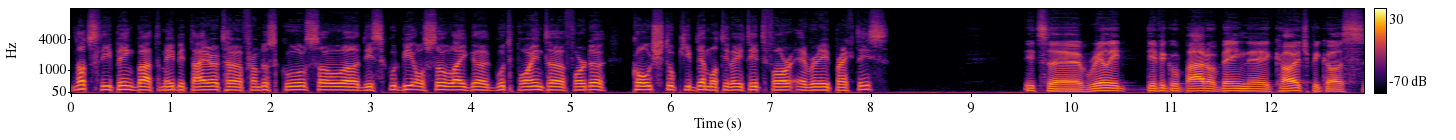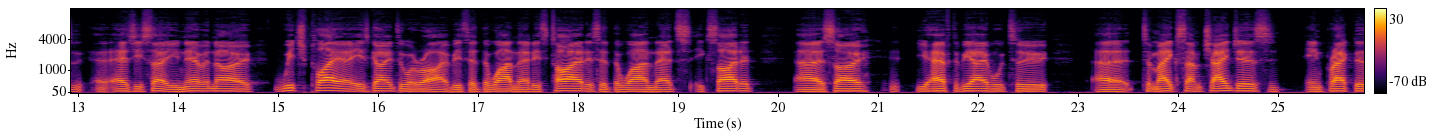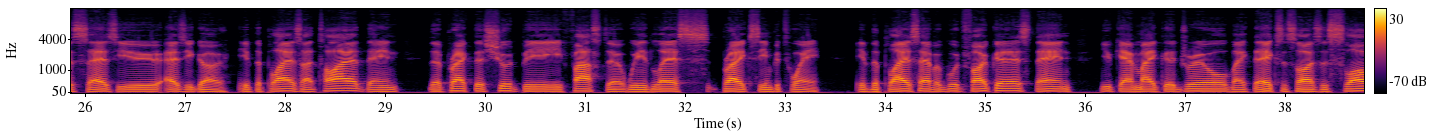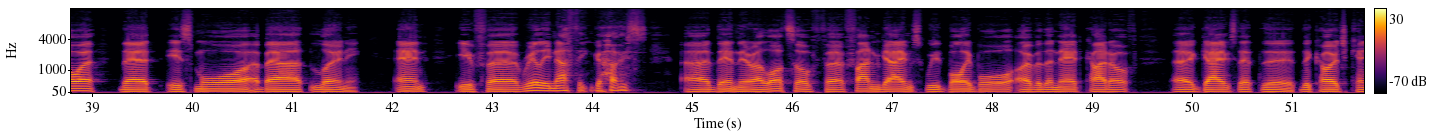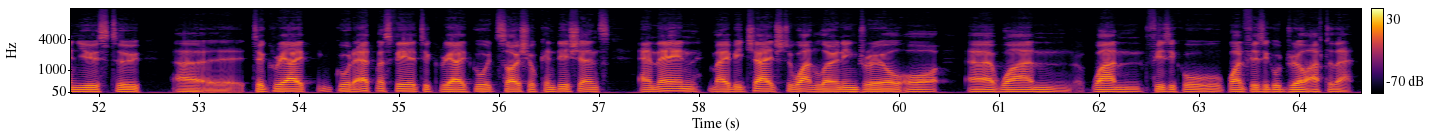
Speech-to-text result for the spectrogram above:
not sleeping, but maybe tired uh, from the school. So this could be also like a good point for the coach to keep them motivated for every practice. It's a really difficult part of being the coach because, as you say, you never know which player is going to arrive. Is it the one that is tired? Is it the one that's excited? Uh, so you have to be able to uh, to make some changes in practice as you as you go. If the players are tired, then the practice should be faster with less breaks in between. If the players have a good focus, then you can make the drill, make the exercises slower. That is more about learning. And if uh, really nothing goes, uh, then there are lots of uh, fun games with volleyball over the net, kind of uh, games that the, the coach can use to uh, to create good atmosphere, to create good social conditions, and then maybe change to one learning drill or uh, one one physical one physical drill after that.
